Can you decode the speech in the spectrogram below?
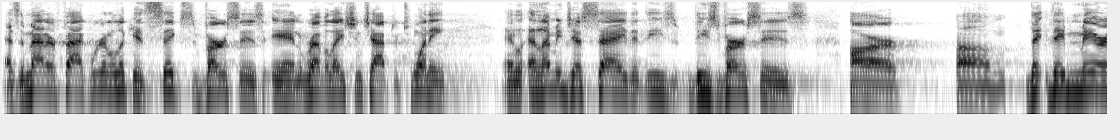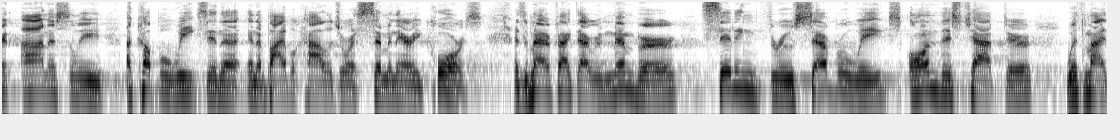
As a matter of fact, we're going to look at six verses in Revelation chapter 20. And, and let me just say that these, these verses are, um, they, they merit honestly a couple weeks in a, in a Bible college or a seminary course. As a matter of fact, I remember sitting through several weeks on this chapter with my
